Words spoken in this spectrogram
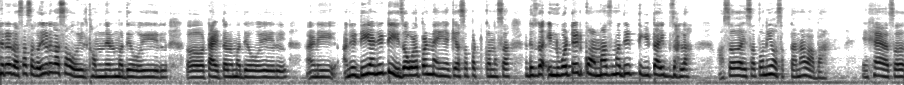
एरर असा सगळीकडे कसा होईल? थंबनेलमध्ये होईल टायटलमध्ये होईल आणि आणि डी आणि टी जवळ पण नाही आहे की असं पटकन असा आणि सुद्धा इन्व्हर्टेड कॉमाजमध्ये टी टाईप झाला. असं ऐसा तो नाही हो सकता ना बाबा. हे काय असं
